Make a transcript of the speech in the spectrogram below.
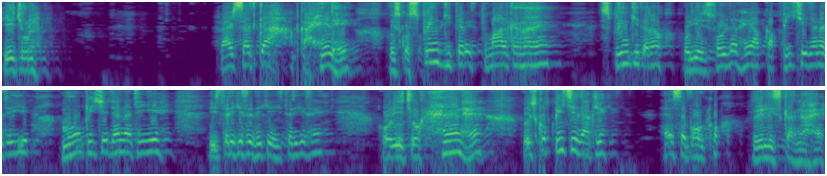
ये जो राइट साइड का आपका हैंड है, उसको स्प्रिंग की तरह इस्तेमाल करना है। स्प्रिंग की तरह, और ये शोल्डर है, आपका पीछे जाना चाहिए, मुँह पीछे जाना चाहिए। इस तरीके से देखिए, इस तरीके से। और ये जो हैंड है, उसको पीछे जाके ऐसे बॉल को रिलीज़ करना है।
